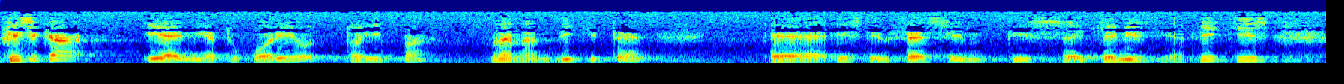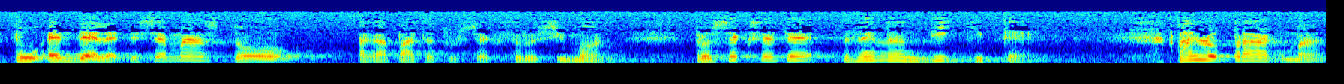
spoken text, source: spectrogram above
Φυσικά η έννοια του χωρίου το είπα δεν αντίκειται ε, στην θέση της ε, Καινής Διαθήκης που εντέλεται σε μας το αγαπάτε τους εχθρούς ημών προσέξτε δεν αντίκειται. Άλλο πράγμα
